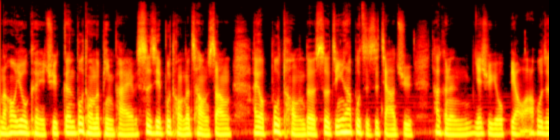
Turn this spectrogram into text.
然后又可以去跟不同的品牌、世界不同的厂商，还有不同的设计。因为它不只是家具，它可能也许有表啊，或者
